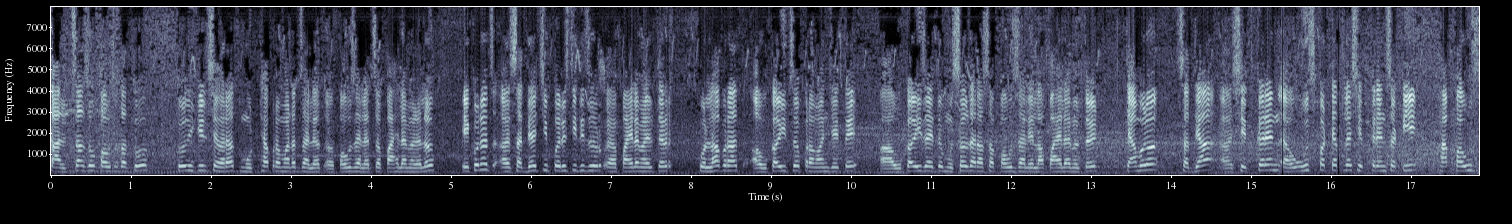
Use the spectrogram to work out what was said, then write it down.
कालचा जो पाऊस होता तो तो देखील शहरात मोठ्या प्रमाणात झाल्या पाऊस झाल्याचं पाहायला मिळालं. एकूणच सध्याची परिस्थिती जर पाहायला मिळेल तर कोल्हापुरात अवकाळीचं प्रमाण जे ते अवकाळी जे आहे ते मुसळधार असा पाऊस झालेला पाहायला मिळतोय. त्यामुळं सध्या शेतकऱ्यां ऊस पट्ट्यातल्या शेतकऱ्यांसाठी हा पाऊस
